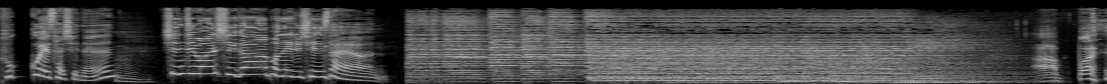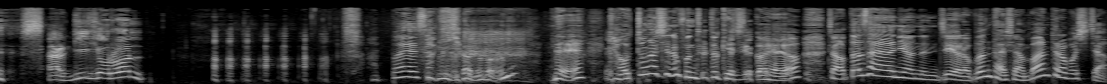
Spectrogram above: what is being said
북구에 사시는 음. 신지원 씨가 보내 주신 사연. 아빠의 사기 결혼 아빠의 사기 결혼. 네. 갸우뚱하시는 분들도 계실 거예요. 자, 어떤 사연이었는지 여러분 다시 한번 들어보시죠.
